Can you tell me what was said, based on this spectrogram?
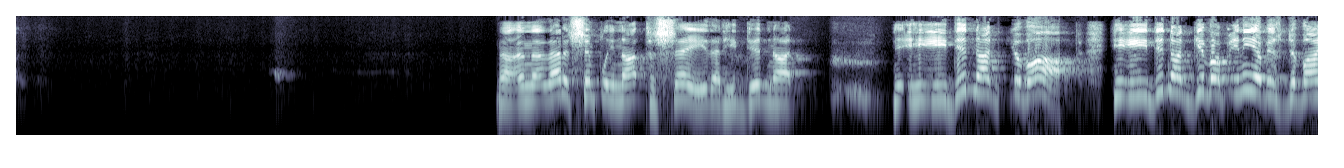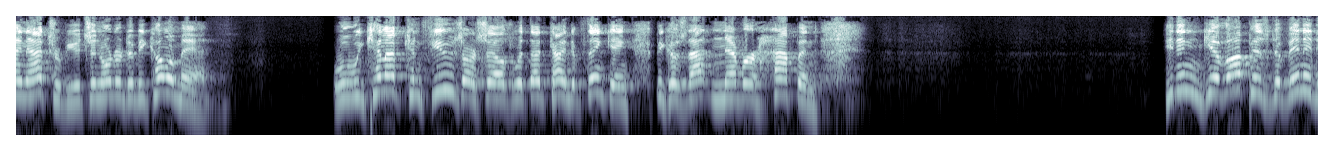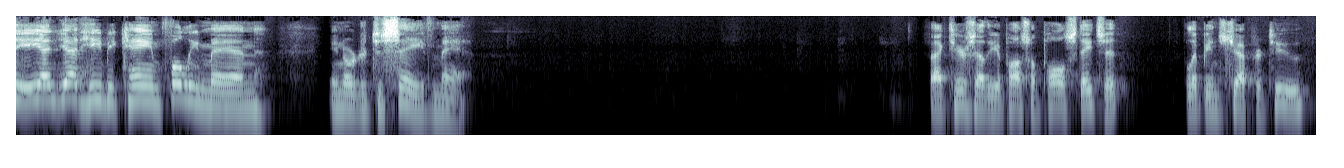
Now, and that is simply not to say that he did not, he, did not give up, he did not give up any of his divine attributes in order to become a man. Well, we cannot confuse ourselves with that kind of thinking because that never happened. He didn't give up his divinity, and yet he became fully man in order to save man. In fact, here's how the Apostle Paul states it Philippians chapter 2.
